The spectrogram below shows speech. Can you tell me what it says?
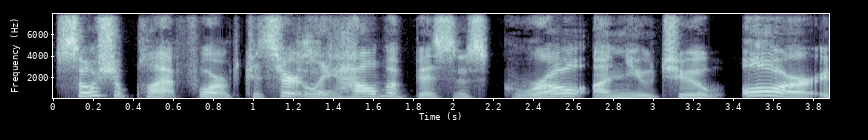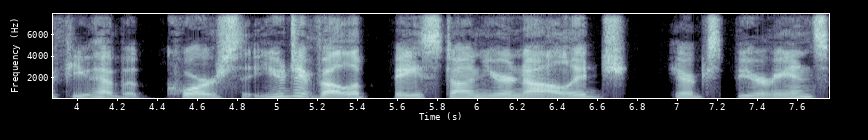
Social platforms can certainly help a business grow on YouTube or if you have a course that you develop based on your knowledge, your experience,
